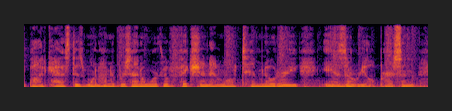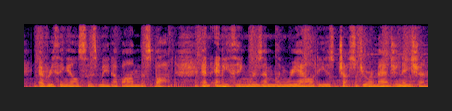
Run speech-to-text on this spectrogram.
podcast is 100% a work of fiction, and while Tim Notary is a real person, everything else is made up on the spot, and anything resembling reality is just your imagination.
